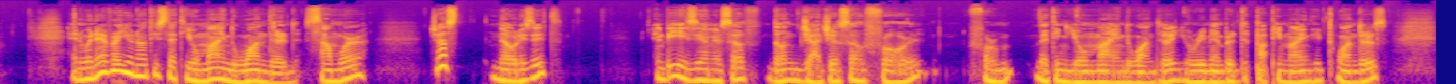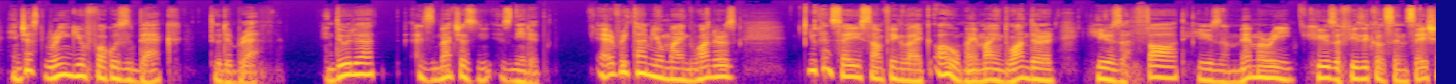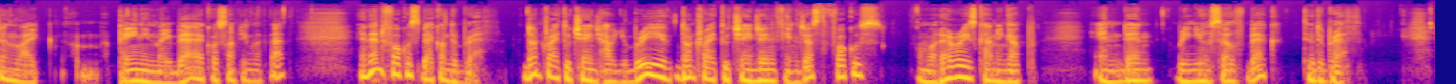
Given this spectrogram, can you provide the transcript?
And whenever you notice that your mind wandered somewhere, just notice it and be easy on yourself. Don't judge yourself for for letting your mind wander. You remember the puppy mind, it wanders. And just bring your focus back to the breath. And do that as much as is needed. Every time your mind wanders, you can say something like, Oh, my mind wandered. Here's a thought. Here's a memory. Here's a physical sensation like um, a pain in my back or something like that. And then focus back on the breath. Don't try to change how you breathe. Don't try to change anything. Just focus on whatever is coming up and then bring yourself back to the breath.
